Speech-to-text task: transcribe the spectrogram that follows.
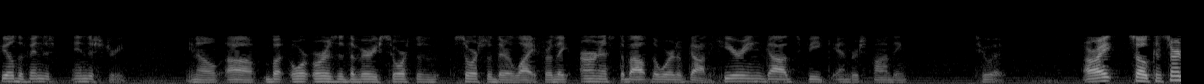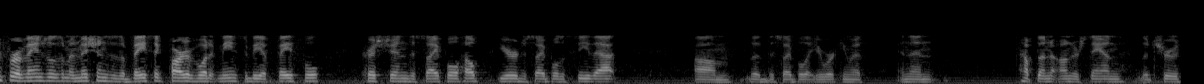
field of industry? You know, uh, but or or is it the very source of source of their life? Are they earnest about the Word of God, hearing God speak and responding to it? All right. So concern for evangelism and missions is a basic part of what it means to be a faithful Christian disciple. Help your disciple to see that, um, the disciple that you're working with, and then help them to understand the truth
